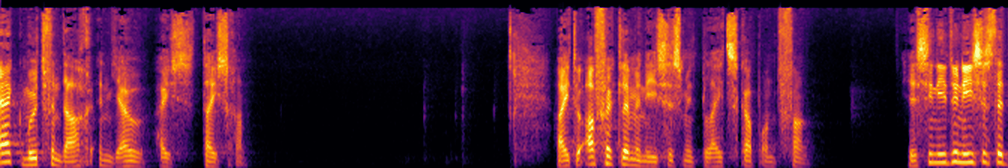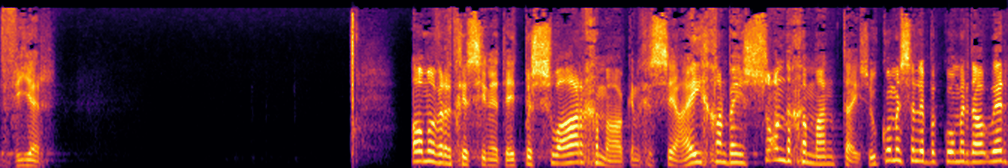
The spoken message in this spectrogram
ek moet vandag in jou huis tuis gaan. Hy het toe afgeklim en Jesus met blydskap ontvang. Jy sien hier doen Jesus dit weer. Almal wat dit gesien het, het beswaar gemaak en gesê hy gaan by 'n sondige man tuis. Hoekom is hulle bekommerd daaroor?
